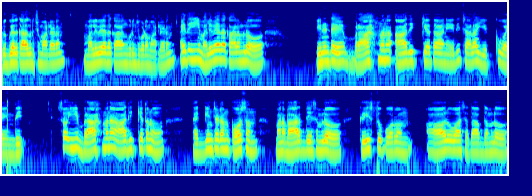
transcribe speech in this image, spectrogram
ఋగ్వేద కాలం గురించి మాట్లాడడం మలివేద కాలం గురించి కూడా మాట్లాడడం అయితే ఈ మలివేద కాలంలో ఏంటంటే బ్రాహ్మణ ఆధిక్యత అనేది చాలా ఎక్కువైంది. సో ఈ బ్రాహ్మణ ఆధిక్యతను తగ్గించడం కోసం మన భారతదేశంలో క్రీస్తు పూర్వం ఆరవ శతాబ్దంలో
